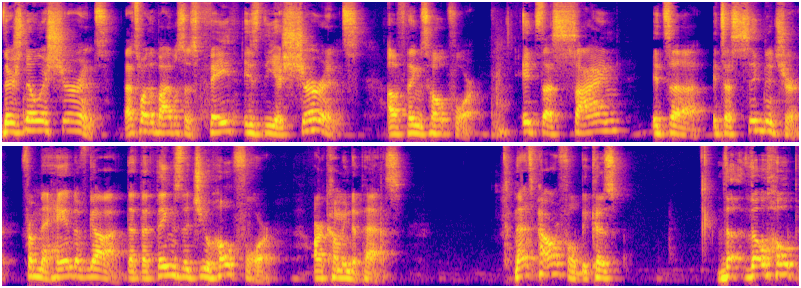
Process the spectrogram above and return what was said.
There's no assurance. That's why the Bible says faith is the assurance of things hoped for. It's a sign, it's a it's a signature from the hand of God that the things that you hope for are coming to pass. That's powerful because the, though hope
